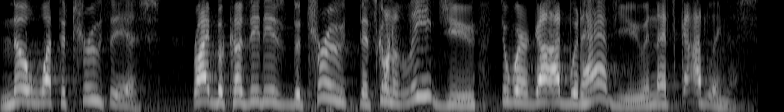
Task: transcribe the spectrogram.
know what the truth is, right? Because it is the truth that's going to lead you to where God would have you, and that's godliness.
